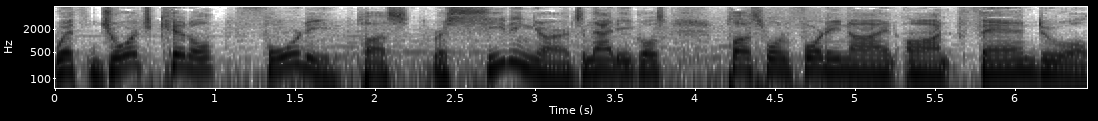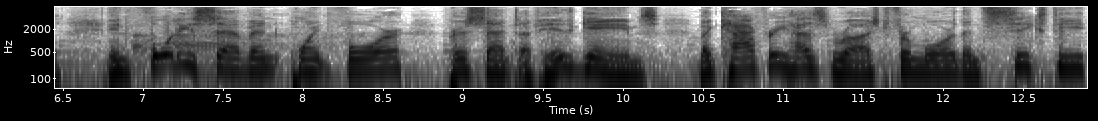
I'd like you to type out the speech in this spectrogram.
with George Kittle, 40 plus receiving yards, and that equals plus 149 on FanDuel. In 47.4% of his games, McCaffrey has rushed for more than 60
